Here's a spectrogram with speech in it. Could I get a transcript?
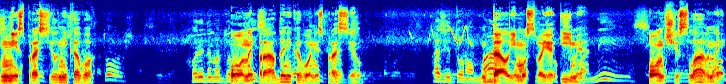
Не спросил никого. Он и правда никого не спросил. Дал ему свое имя. Он тщеславный,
